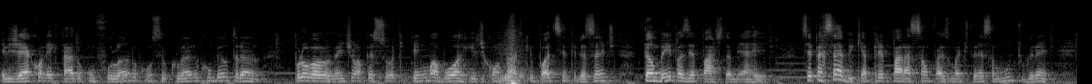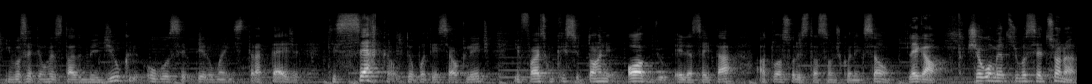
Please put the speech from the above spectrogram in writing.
ele já é conectado com fulano, com ciclano, com beltrano. Provavelmente é uma pessoa que tem uma boa rede de contato que pode ser interessante também fazer parte da minha rede. Você percebe que a preparação faz uma diferença muito grande em você ter um resultado medíocre ou você ter uma estratégia que cerca o teu potencial cliente e faz com que se torne óbvio ele aceitar a tua solicitação de conexão? Legal. Chegou o momento de você adicionar.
